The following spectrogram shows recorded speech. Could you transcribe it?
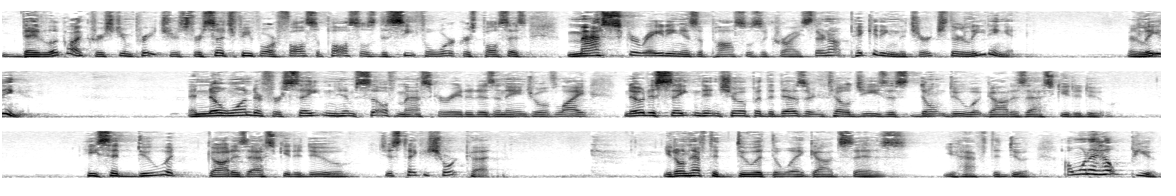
they look like Christian preachers. For such people are false apostles, deceitful workers, Paul says, masquerading as apostles of Christ. They're not picketing the church, they're leading it. They're leading it. And no wonder, for Satan himself masqueraded as an angel of light. Notice Satan didn't show up at the desert and tell Jesus, Don't do what God has asked you to do. He said, Do what God has asked you to do. Just take a shortcut. You don't have to do it the way God says you have to do it. I want to help you.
